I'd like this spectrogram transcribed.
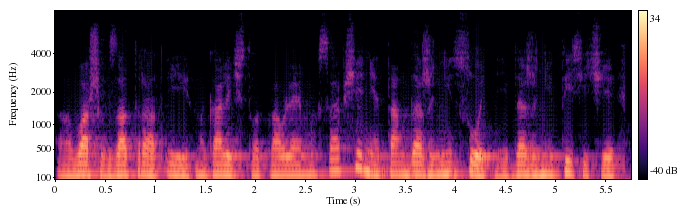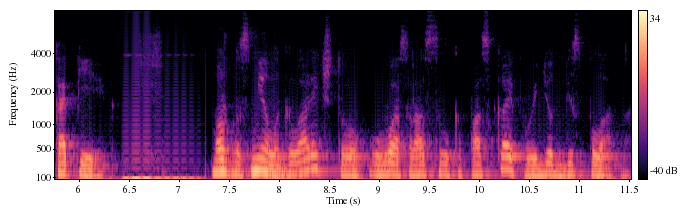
ваших затрат и на количество отправляемых сообщений, там даже не сотни, даже не тысячи копеек. Можно смело говорить, что у вас рассылка по скайпу идет бесплатно.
